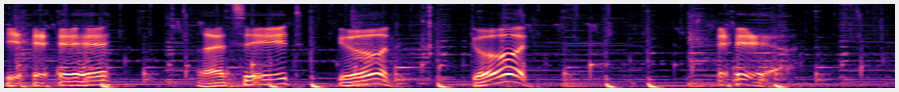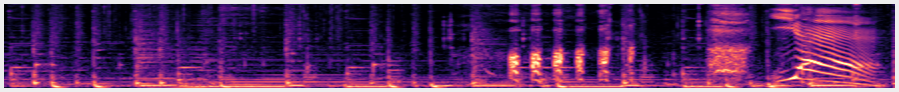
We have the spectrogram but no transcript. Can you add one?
Yeah, that's it. Good, good. Yeah. Yeah.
